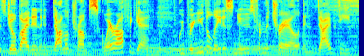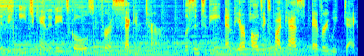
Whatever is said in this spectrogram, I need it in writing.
As Joe Biden and Donald Trump square off again, we bring you the latest news from the trail and dive deep into each candidate's goals for a second term. Listen to the NPR Politics Podcast every weekday.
